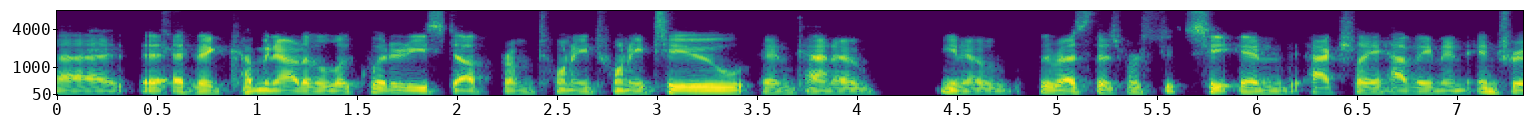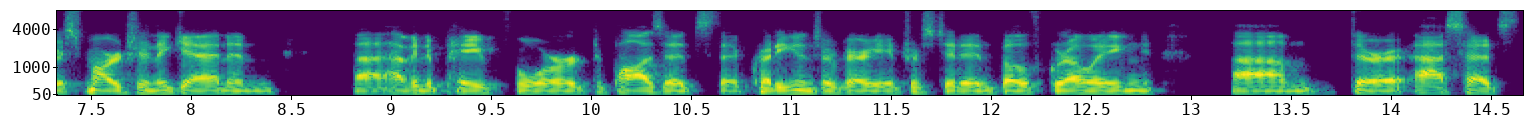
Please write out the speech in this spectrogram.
uh, I think coming out of the liquidity stuff from 2022 and kind of you know the rest of this we're and actually having an interest margin again and uh, having to pay for deposits that credit unions are very interested in both growing um, their assets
